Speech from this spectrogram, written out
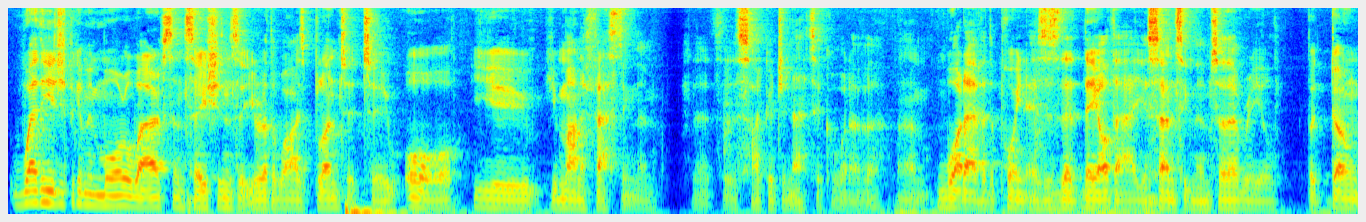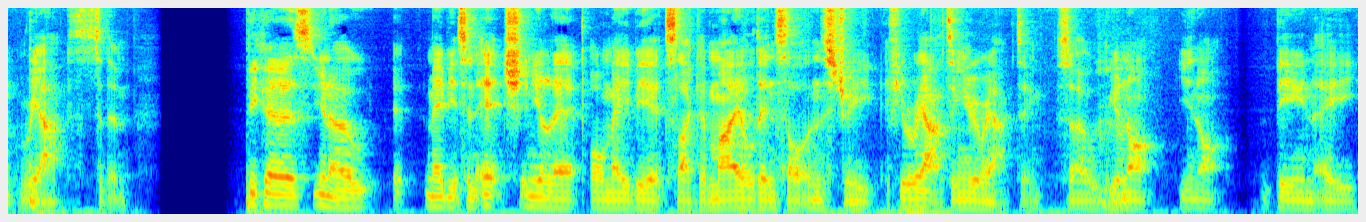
whether you're just becoming more aware of sensations that you're otherwise blunted to, or you you manifesting them, the, the psychogenetic or whatever, um, whatever the point is, is that they are there. You're sensing them, so they're real, but don't react to them because you know it, maybe it's an itch in your lip, or maybe it's like a mild insult in the street. If you're reacting, you're reacting. So you're not you're not being a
